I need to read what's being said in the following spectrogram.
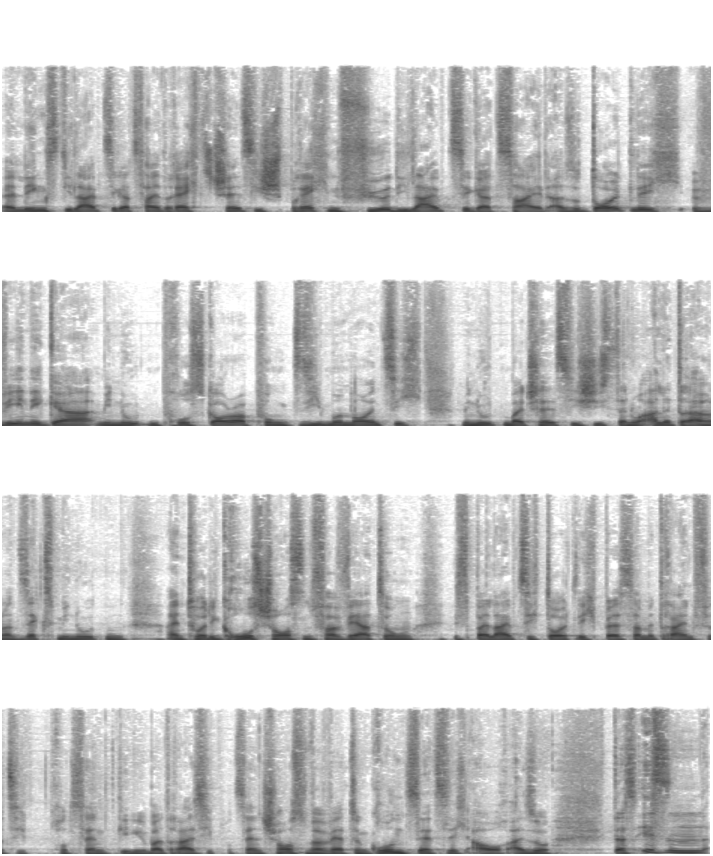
äh, links die Leipziger Zeit, rechts Chelsea, sprechen für die Leipziger Zeit. Also deutlich weniger Minuten pro Scorerpunkt, 97 Minuten bei Chelsea schießt er nur alle 306 Minuten ein Tor. Die Großchancenverwertung ist bei Leipzig deutlich besser mit 43 Prozent gegenüber 30 Prozent. Chancenverwertung grundsätzlich auch. Also das ist ein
